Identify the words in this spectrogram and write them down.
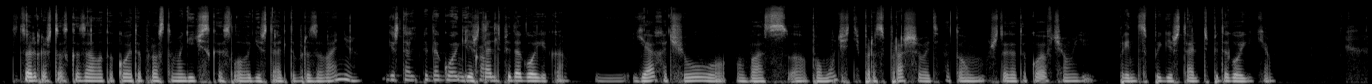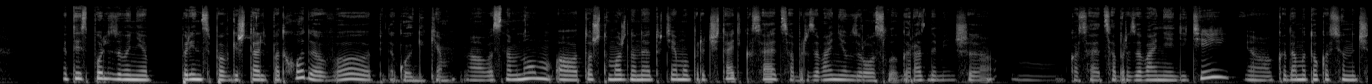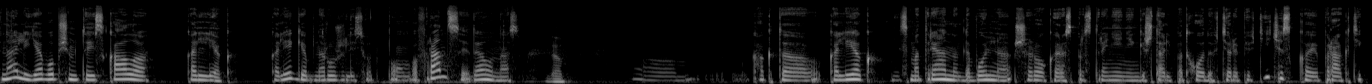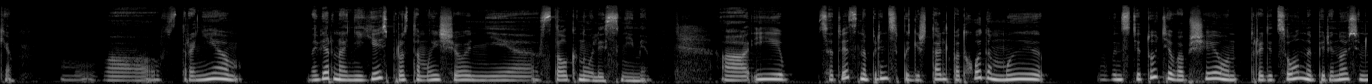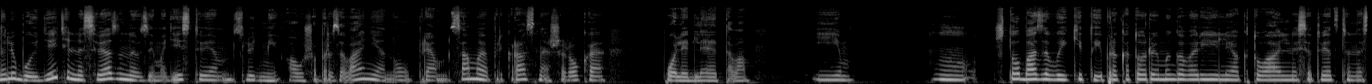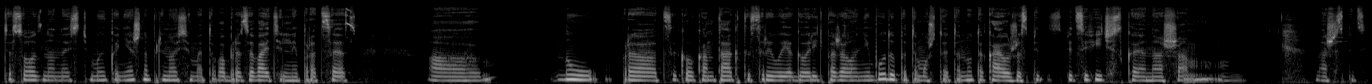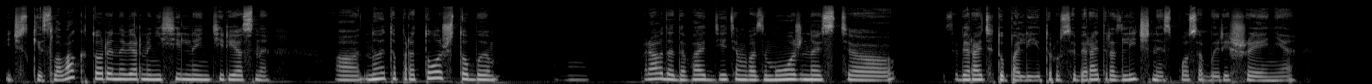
Ты только что сказала какое-то просто магическое слово гештальт-образование. Гештальт-педагогика. Гештальт-педагогика. И я хочу вас э, помучить и проспрашивать о том, что это такое, в чем принципы гештальт-педагогики? Это использование принципов гештальт-подхода в педагогике. А в основном а, то, что можно на эту тему прочитать, касается образования взрослых. Гораздо меньше касается образования детей. А, когда мы только все начинали, я, в общем-то, искала коллег. Коллеги обнаружились, вот, по-моему, во Франции, да, у нас. Да. Как-то коллег, несмотря на довольно широкое распространение гештальт-подхода в терапевтической практике, в, в стране, наверное, они есть, просто мы еще не столкнулись с ними. А, и, соответственно, принципы гештальт-подхода мы в институте вообще он традиционно переносим на любую деятельность, связанную взаимодействием с людьми. А уж образование, ну, прям самое прекрасное, широкое поле для этого. И что базовые киты, про которые мы говорили, актуальность, ответственность, осознанность, мы, конечно, приносим это в образовательный процесс. А, ну, про цикл контакты, срывы я говорить, пожалуй, не буду, потому что это, ну, такая уже специфическая наша наши специфические слова, которые, наверное, не сильно интересны. А, но это про то, чтобы, правда, давать детям возможность а, собирать эту палитру, собирать различные способы решения.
